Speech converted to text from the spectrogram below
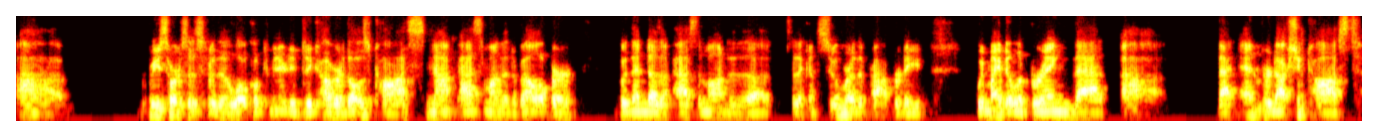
uh, resources for the local community to cover those costs, not pass them on to the developer, who then doesn't pass them on to the to the consumer of the property, we might be able to bring that uh, that end production cost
